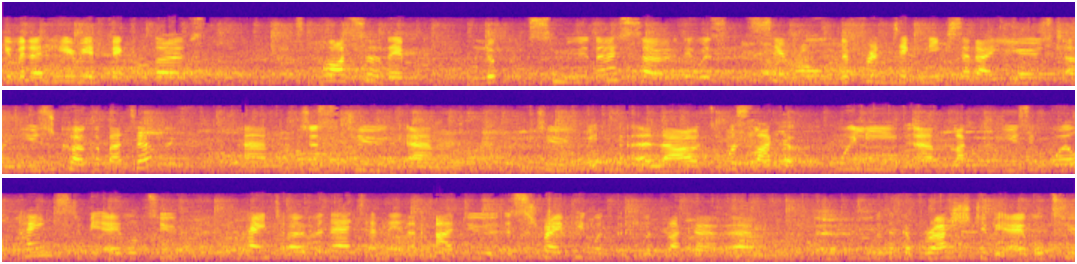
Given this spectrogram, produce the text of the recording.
give it a hairy effect, although parts of them look smoother. So there was several different techniques that I used. I used cocoa butter um, just to um, to allow it almost like a oily, um, like using oil paints to be able to paint over that, and then I do a scraping with with like a um, with like a brush to be able to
